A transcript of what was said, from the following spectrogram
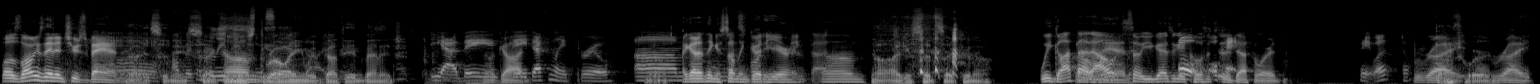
well, as long as they didn't choose Van. All right, Sydney. Hobbit Second really is making throwing. We've got the advantage. Yeah, they Oh, God. they definitely threw. Um, I gotta think of something good here. Um, No, I just said Sykkuno. We got that Oh, out, man. so you guys would get Oh, closer to the death word. Wait, what? Don't right, Death word. right.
